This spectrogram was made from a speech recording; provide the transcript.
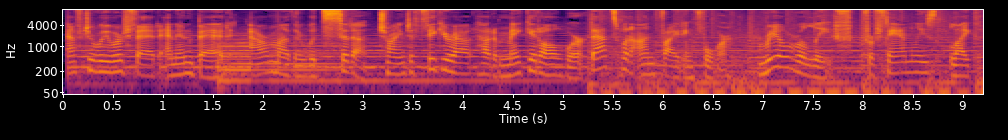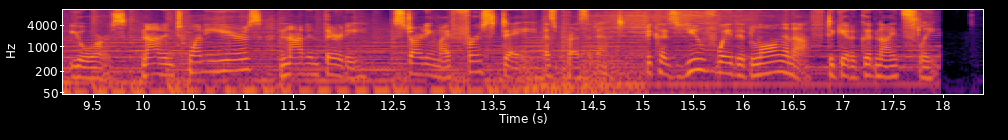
After we were fed and in bed, our mother would sit up trying to figure out how to make it all work. That's what I'm fighting for. Real relief for families like yours. Not in 20 years, not in 30. Starting my first day as president. Because you've waited long enough to get a good night's sleep.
